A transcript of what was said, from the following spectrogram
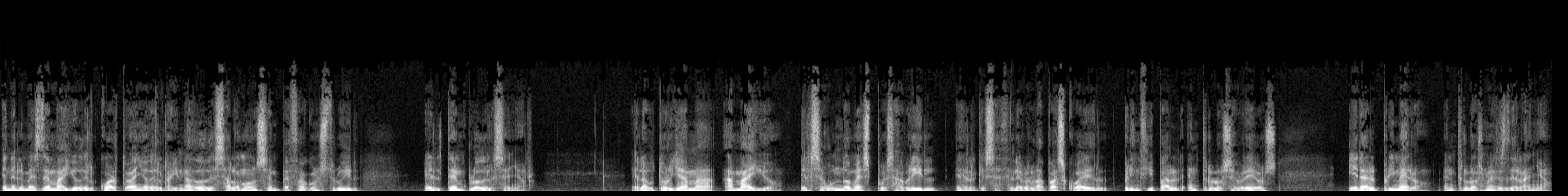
En el mes de mayo del cuarto año del reinado de Salomón se empezó a construir el templo del Señor. El autor llama a mayo el segundo mes, pues abril, en el que se celebra la Pascua, el principal entre los hebreos, era el primero entre los meses del año.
